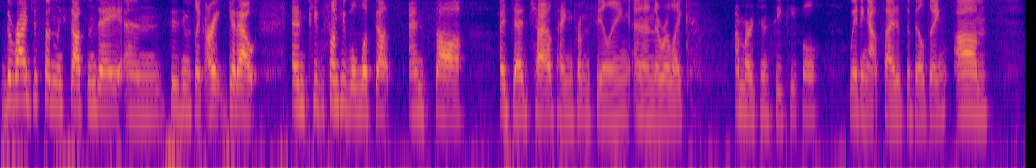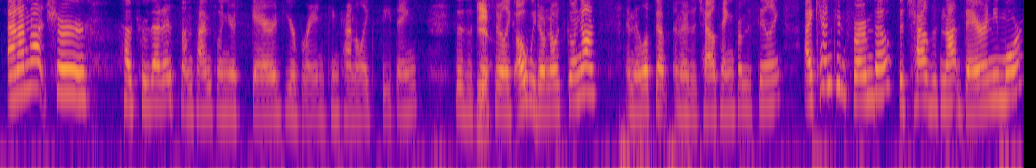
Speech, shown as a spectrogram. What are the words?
the ride just suddenly stopped one day, and Disney was like, all right, get out. And people, some people looked up and saw a dead child hanging from the ceiling, and then there were like emergency people waiting outside of the building. Um, and I'm not sure how true that is. Sometimes when you're scared, your brain can kind of like see things. So there's a chance Yeah. they're like, oh, we don't know what's going on. And they looked up and there's a child hanging from the ceiling. I can confirm though, the child is not there anymore.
